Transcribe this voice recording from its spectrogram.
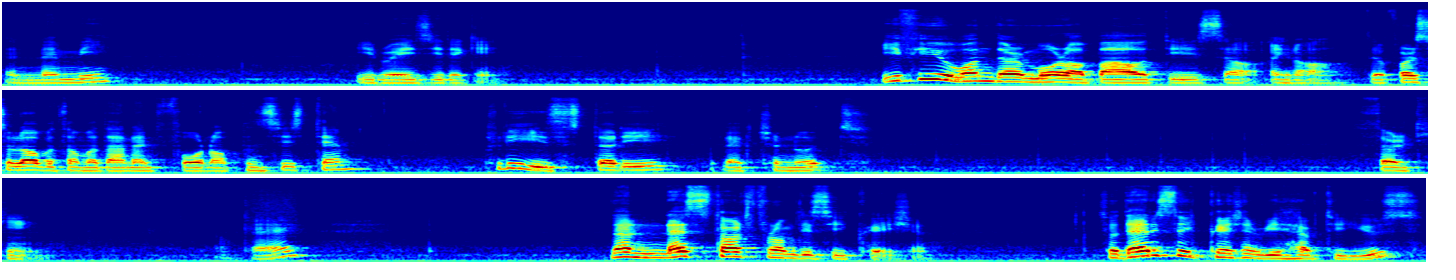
And let me erase it again. If you wonder more about this, uh, you know, the first law of thermodynamics for an open system, please study lecture note 13. Okay. Then let's start from this equation. So that is the equation we have to use.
